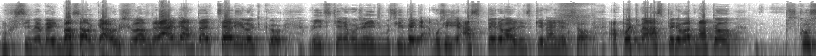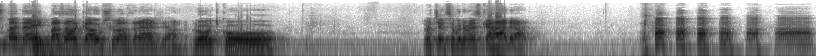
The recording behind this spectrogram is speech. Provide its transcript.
musíme být bazalka Uršula z Drážďan, to je celý, Luďku. Víc ti nemůžu říct, musí být, musíš aspirovat vždycky na něco. A pojďme aspirovat na to, zkusme být bazalka Uršula z Drážďan. Luďku, o čem se budeme dneska hádat?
